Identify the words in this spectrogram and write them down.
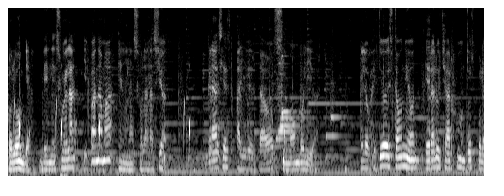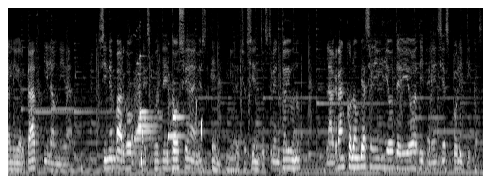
Colombia, Venezuela y Panamá en una sola nación gracias al libertador Simón Bolívar. El objetivo de esta unión era luchar juntos por la libertad y la unidad. Sin embargo, después de 12 años, en 1831, la Gran Colombia se dividió debido a diferencias políticas.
